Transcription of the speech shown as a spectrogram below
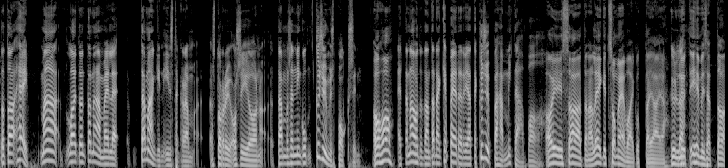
Tota, hei, mä laitoin tänään meille tämänkin Instagram-story-osioon tämmöisen niinku kysymysboksin. Oho, Että nauhoitetaan tänään kepereriä, että kysypähän mitä vaan. oi saatana, leikit somevaikuttajaa ja Kyllä. nyt ihmiset on,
